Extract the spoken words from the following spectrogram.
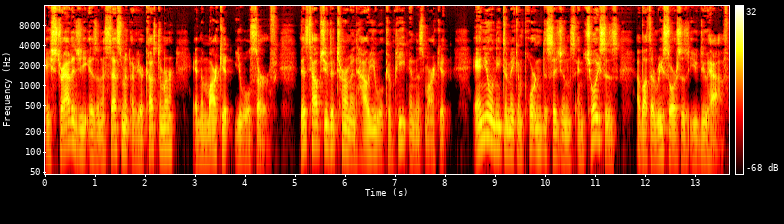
A strategy is an assessment of your customer and the market you will serve. This helps you determine how you will compete in this market, and you will need to make important decisions and choices about the resources you do have.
